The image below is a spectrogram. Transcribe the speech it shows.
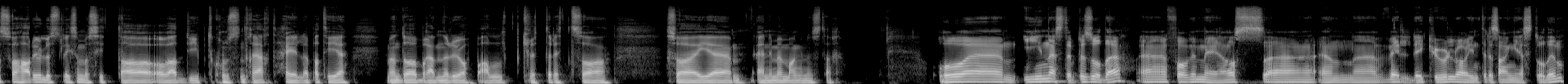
så har du jo lyst liksom å sitte og være dypt konsentrert hele partiet, men da brenner du opp alt kruttet ditt, så, så jeg er enig med Magnus der. Og eh, i neste episode eh, får vi med oss eh, en eh, veldig kul og interessant gjest, Odin.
